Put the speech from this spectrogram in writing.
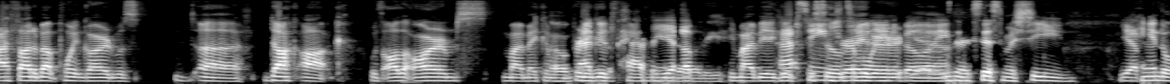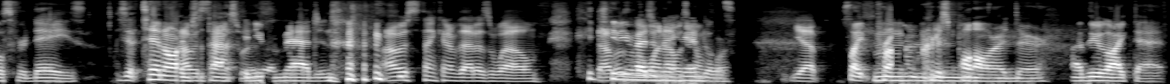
I thought about point guard was uh, Doc Ock with all the arms might make him Oh, pretty good. the passing Yep. ability. He might be a good Passing, dribbling facilitator. ability. He's an assist machine. Yep. Handles for days. He's got ten arms was to pass Can with. you imagine? I was thinking of that as well. That Can you imagine one the I was going for. handles? Yep. It's like prime Chris Paul right Hmm. there. I do like that.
